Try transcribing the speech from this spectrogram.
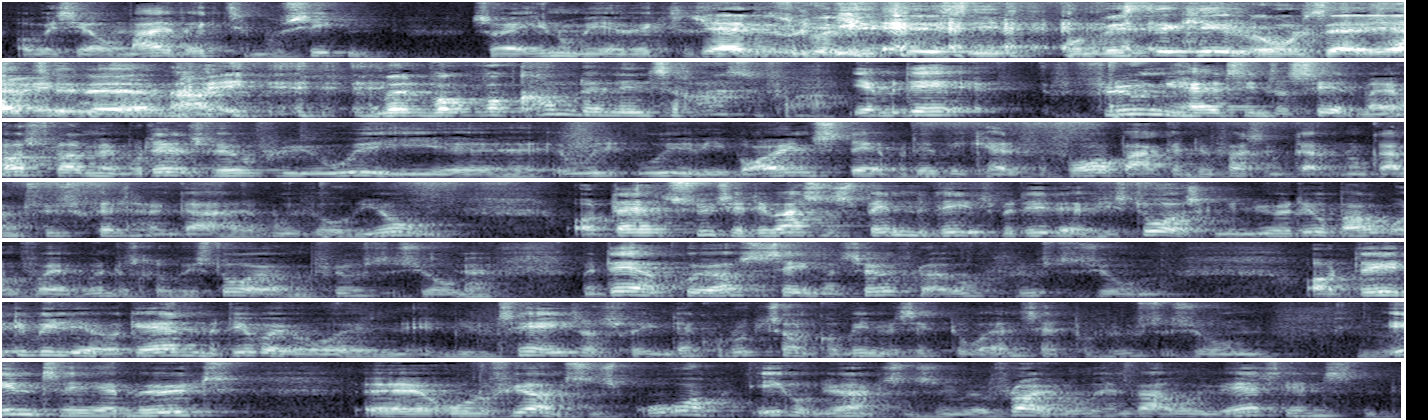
Og hvis jeg var meget væk til musikken, så er jeg endnu mere væk til Ja, det skulle jeg lige til at sige. Hun vidste ikke helt, hvad hun sagde ja jeg til det. nej. Men hvor, hvor kom den interesse fra? Jamen det, flyvning har altid interesseret mig. Jeg har også fløjet med modelsvævefly ude i, øh, ude, ude i Vojens, der på det, vi kalder for Forbakken. Det var faktisk nogle, nogle gamle tyske felthangarer ude ved Union. Og der synes jeg, det var så spændende dels med det der historiske miljø. Det var baggrunden for, at jeg begyndte at skrive historie om flyvestationen. Ja. Men der kunne jeg også se, at man svævefløj ude på flyvestationen. Og det, det ville jeg jo gerne, men det var jo en, en militær idrætsforening. Der kunne du ikke sådan komme ind, hvis ikke du var ansat på flyvestationen. Mm. Indtil jeg mødte øh, Olof Jørgensens bror, Egon Jørgensen, som jo fløj ude. Han var ude i værtjenesten.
